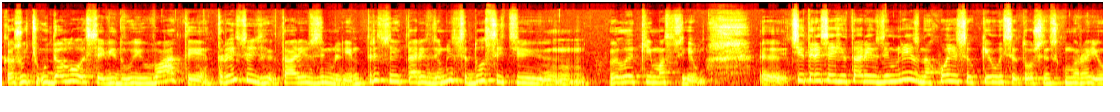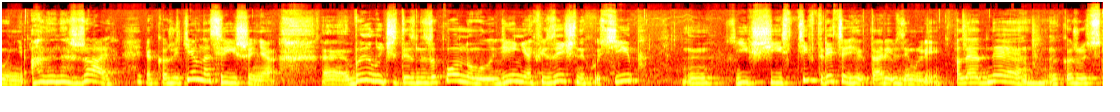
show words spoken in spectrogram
кажуть, удалося відвоювати 30 гектарів землі. Ну, 30 гектарів землі це досить великий масив. Е, Ці 30 гектарів землі знаходяться в Києво-Святошинському районі. Але, на жаль, як кажуть, є в нас рішення е, вилучити з незаконного володіння фізичних осіб. Їх шість, тих 30 гектарів землі. Але одне кажуть.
